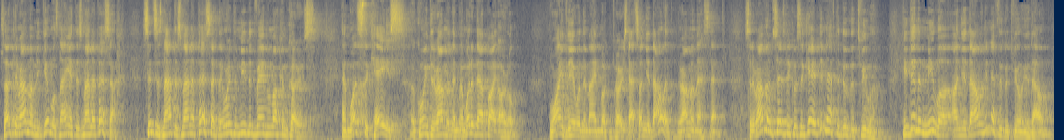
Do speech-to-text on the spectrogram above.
So the Rambam Gimel is not yet this man of Pesach. Since it's not this man of Pesach, they weren't to meet the Dvaim B'Makam Karis. And what's the case, according to the Rambam, and what about by Oral? Why there were the Maim B'Makam Karis? That's on Yadalad. The Rambam asked that. So the Rambam says because the Ger didn't have to do the Tvilah. He did the Mila on Yadal, he didn't have to do the Tvilah on Yadal.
